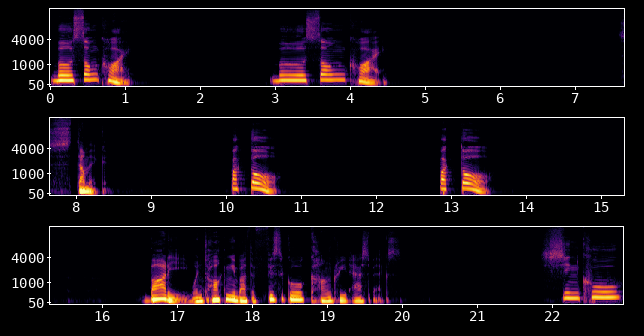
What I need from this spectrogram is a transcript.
Bơ song khoải. Bơ song khoải. Stomach 腹肚，腹肚。 body when talking about the physical, concrete aspects. 身躯，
